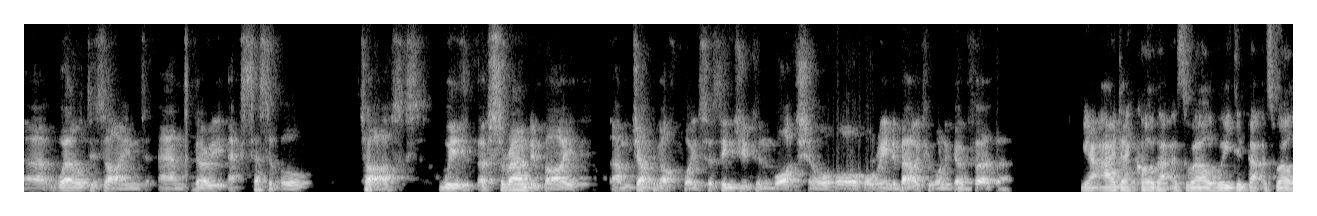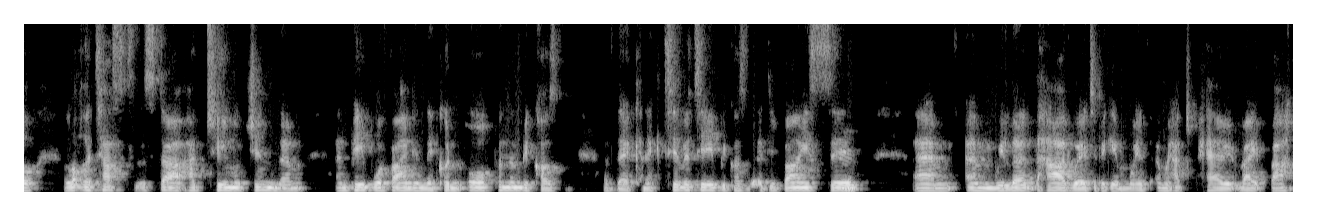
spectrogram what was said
uh, well designed, and very accessible tasks with uh, surrounded by um, jumping off points, so things you can watch or, or, or read about if you want to go further. Yeah, I'd echo that as well. We did that as well. A lot of the tasks at the start had too much in them, and people were finding they couldn't open them because of their connectivity, because of their devices. Mm. Um, and we learned the hard way to begin with, and we had to pair it right back,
